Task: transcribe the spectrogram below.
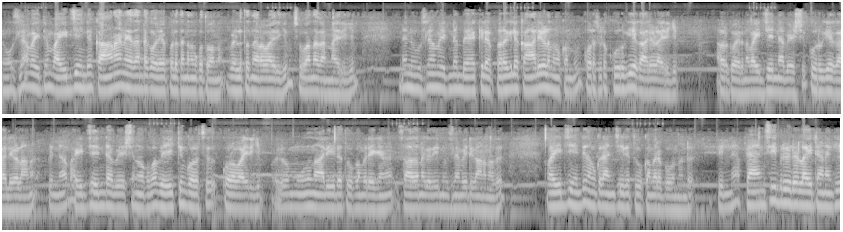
ന്യൂസിലാൻഡ് വൈറ്റും വൈറ്റ് ജെയിന്റും കാണാൻ ഏതാണ്ടൊക്കെ ഒരേപോലെ തന്നെ നമുക്ക് തോന്നും. വെളുത്ത നിറമായിരിക്കും ചുവന്ന കണ്ണായിരിക്കും. പിന്നെ ന്യൂസിലാൻഡ് വൈറ്റിന്റെ ബാക്കിലെ പിറകിലെ കാലുകൾ നോക്കുമ്പം കുറച്ചുകൂടെ കുറുകിയ കാലുകളായിരിക്കും അവർക്ക് വരുന്നത്. വൈറ്റ് ജെയിന്റെ അപേക്ഷിച്ച് കുറുകിയ കാലുകളാണ്. പിന്നെ വൈറ്റ് ജെയിന്റെ അപേക്ഷിച്ച് നോക്കുമ്പോൾ വെയിറ്റും കുറച്ച് കുറവായിരിക്കും. ഒരു മൂന്ന് നാല് കിലോ തൂക്കം വരെയൊക്കെയാണ് സാധാരണഗതി ന്യൂസിലാൻഡ് വൈറ്റ് കാണുന്നത്. വൈറ്റ് ജെയിന്റ് നമുക്കൊരു അഞ്ച് കിലോ തൂക്കം വരെ പോകുന്നുണ്ട്. പിന്നെ ഫാൻസി ബ്രീഡുകളായിട്ടാണെങ്കിൽ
